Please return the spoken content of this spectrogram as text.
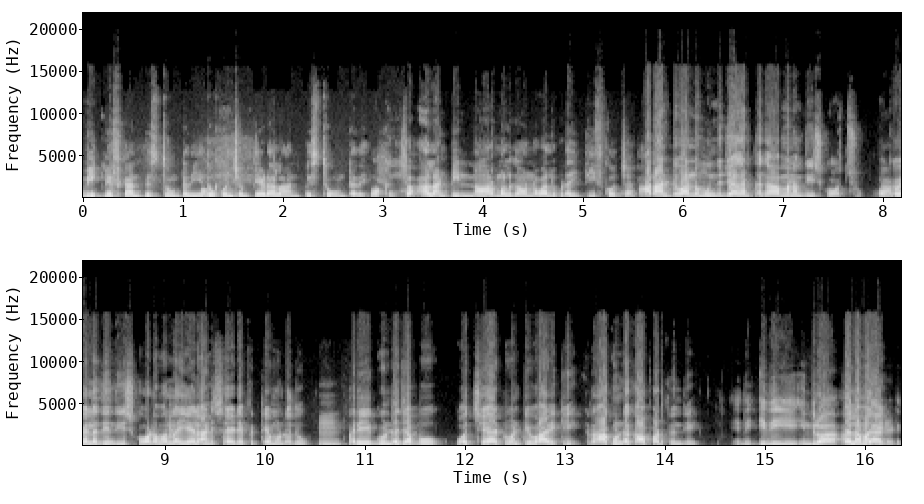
వీక్నెస్గా అనిపిస్తూ ఉంటది ఏదో కొంచెం తేడాలా అనిపిస్తూ ఉంటది. సో అలాంటి నార్మల్గా ఉన్న వాళ్ళు కూడా ఇది తీసుకోవచ్చా? అలాంటి వాళ్ళు ముందు జాగ్రత్తగా మనం తీసుకోవచ్చు. ఒకవేళ దీన్ని తీసుకోవడం వల్ల ఎలాంటి సైడ్ ఎఫెక్ట్ ఏమి ఉండదు. ఉమ్, మరి గుండె జబ్బు వచ్చేటువంటి వారికి రాకుండా కాపాడుతుంది. ఇది ఇది ఇందులో తెల్లమద్ది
